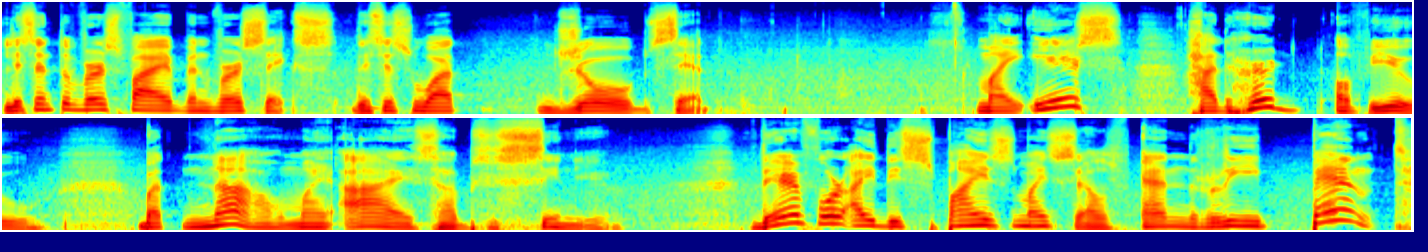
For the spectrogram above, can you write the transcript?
listen to verse 5 and verse 6. This is what Job said My ears had heard of you, but now my eyes have seen you. Therefore I despise myself and repent,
